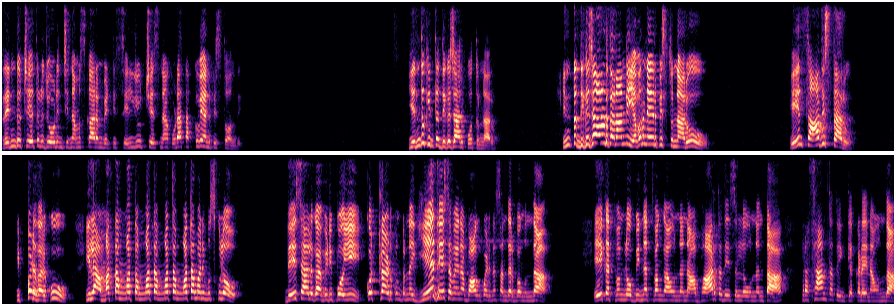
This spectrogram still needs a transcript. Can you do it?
రెండు చేతులు జోడించి నమస్కారం పెట్టి సెల్యూట్ చేసినా కూడా తక్కువే అనిపిస్తోంది. ఎందుకు ఇంత దిగజారిపోతున్నారు? ఇంత దిగజారుడుతనాన్ని ఎవరు నేర్పిస్తున్నారు? ఏం సాధిస్తారు? ఇప్పటి వరకు ఇలా మతం మతం మతం మతం మతం అని ముసుగులో దేశాలుగా విడిపోయి కొట్లాడుకుంటున్న ఏ దేశమైనా బాగుపడిన సందర్భం ఉందా? ఏకత్వంలో భిన్నత్వంగా ఉన్న నా భారతదేశంలో ఉన్నంత ప్రశాంతత ఇంకెక్కడైనా ఉందా?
